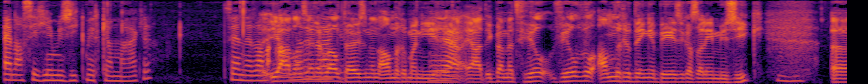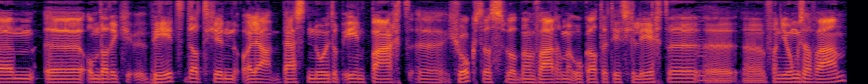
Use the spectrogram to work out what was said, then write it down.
En als je geen muziek meer kan maken? Zijn er dan ja, dan zijn er wel duizenden andere manieren. Ja. Ja, ik ben met veel, veel, veel andere dingen bezig als alleen muziek. Mhm. Ehm, eh, omdat ik weet dat je oh ja, best nooit op één paard uh, gokt. Dat is wat mijn vader me ook altijd heeft geleerd uh, mm van jongs af aan.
